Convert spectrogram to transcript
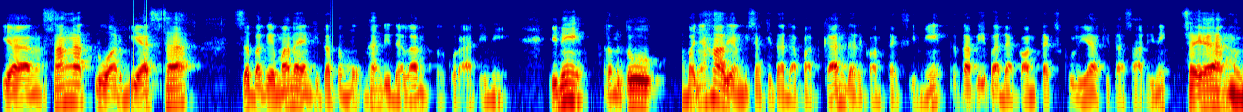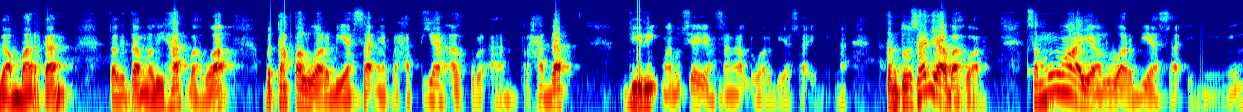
yang sangat luar biasa sebagaimana yang kita temukan di dalam Al-Quran ini. Ini tentu banyak hal yang bisa kita dapatkan dari konteks ini, tetapi pada konteks kuliah kita saat ini, saya menggambarkan atau kita melihat bahwa betapa luar biasanya perhatian Al-Quran terhadap diri manusia yang sangat luar biasa ini. Nah, tentu saja bahwa semua yang luar biasa ini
